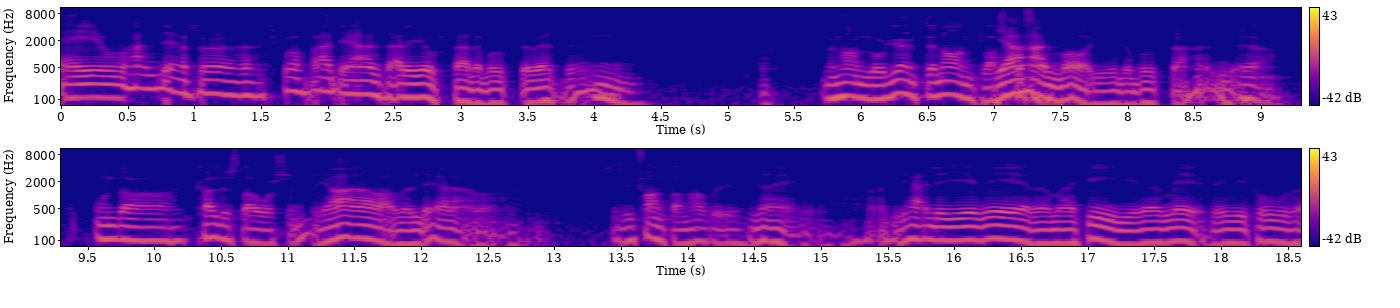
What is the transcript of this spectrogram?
Nei, om han der som fatt i han som hadde gjort det der borte, vet du. Men han lå gjemt en annen plass? Ja, han var jo der borte, han. vet ja. Under Kaldestadåsen? Ja, det var vel der han var. Så de fant han aldri? Nei. Og de hadde gevær og maskingevær med seg. De for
